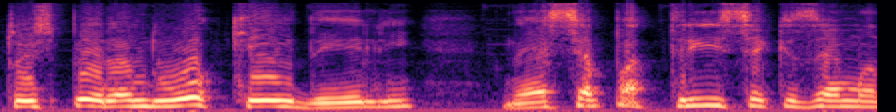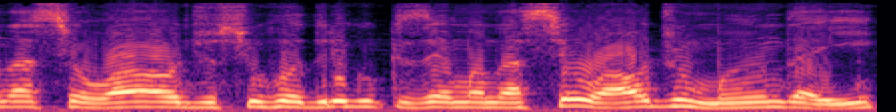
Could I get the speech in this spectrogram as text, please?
Tô esperando o ok dele, né? Se a Patrícia quiser mandar seu áudio, se o Rodrigo quiser mandar seu áudio, manda aí.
